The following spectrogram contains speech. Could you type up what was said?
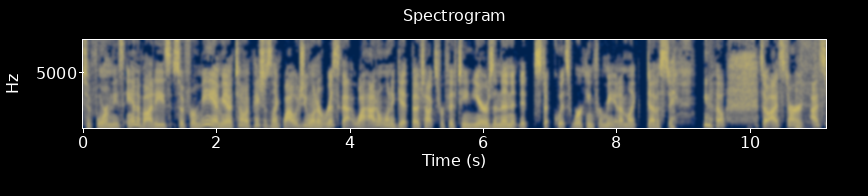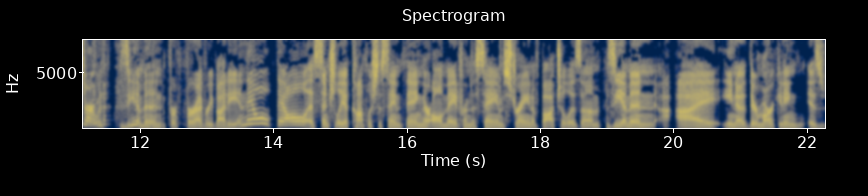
to form these antibodies. So for me, I mean, I tell my patients like, why would you want to risk that? Why I don't want to get Botox for 15 years and then it, it st- quits working for me, and I'm like devastated. you know so i start i start with xeomin for for everybody and they all they all essentially accomplish the same thing they're all made from the same strain of botulism xeomin i you know their marketing is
